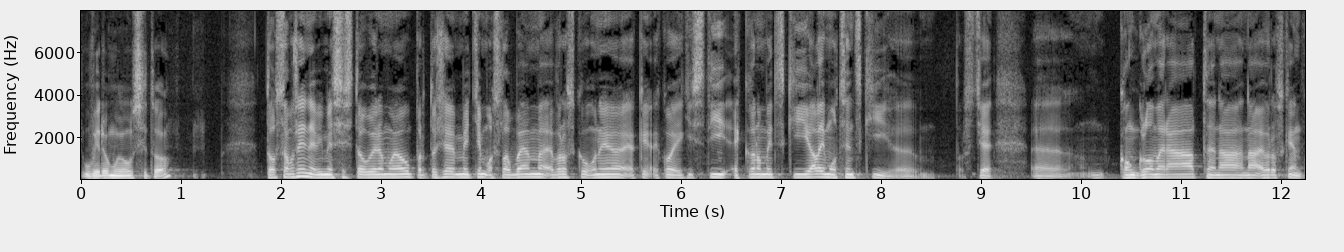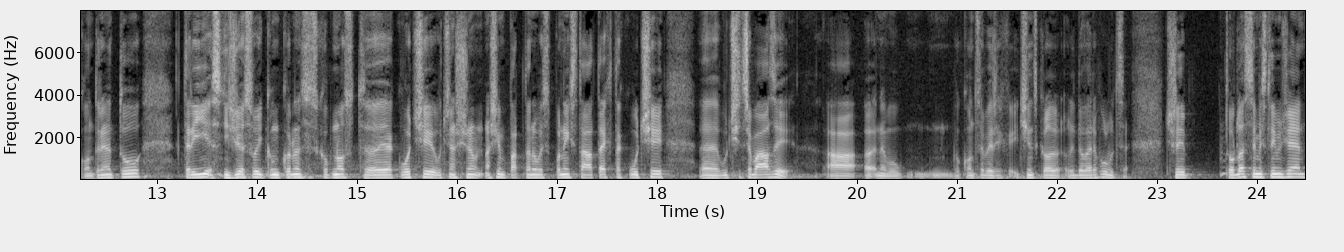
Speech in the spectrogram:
Uvědomují si to? To samozřejmě nevím, jestli si to uvědomují, protože my tím oslabujeme Evropskou unii jak, jako jistý ekonomický, ale i mocenský eh, prostě eh, konglomerát na, na evropském kontinentu, který snižuje svoji konkurenceschopnost eh, jak vůči, vůči našim, našim partnerům ve Spojených státech, tak vůči, vůči třeba Azii. A, nebo dokonce bych řekl i Čínské lidové republice. Čili tohle si myslím, že je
